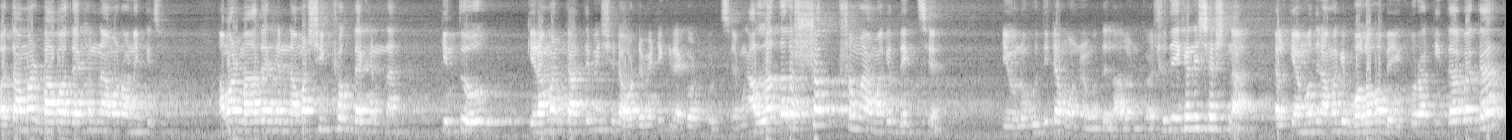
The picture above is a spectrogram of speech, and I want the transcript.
হয়তো আমার বাবা দেখেন না, আমার অনেক কিছু। আমার মা দেখেন না, আমার শিক্ষক দেখেন না। কিন্তু কিরামান কাতিবিন সেটা অটোমেটিক রেকর্ড করছে এবং আল্লাহ তাআলা সব সময় আমাকে দেখছেন। এই অনুভূতিটা মনের মধ্যে লালন করা। শুধু এখানে শেষ না, কালকে আমাদের আমাকে বলা হবে কোরা কিতাবাকা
